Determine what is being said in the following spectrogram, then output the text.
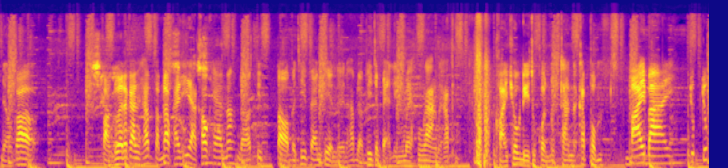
เดี๋ยวก็ ฝากด้วยแล้วกันครับสำหรับใครที่อยากเข้าแคนเนาะเดี๋ยวติดต่อไปที่แฟนเพจเลยนะครับเดี๋ยวพี่จะแปะลิงก์ไว้ข้างล่างนะครับ ขอให้โชคดีทุกคนทุกท่านนะครับผมบายบายจุ๊บจุ๊บ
